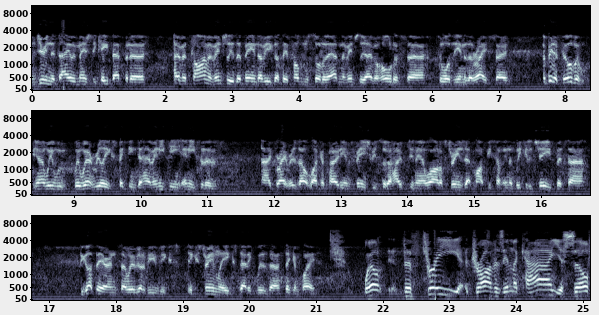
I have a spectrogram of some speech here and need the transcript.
and during the day, we managed to keep that, but uh, over time, eventually the BMW got their problems sorted out, and eventually overhauled us uh, towards the end of the race. So a bit of pill, but you know we we weren't really expecting to have anything any sort of uh, great result like a podium finish. We sort of hoped in our wildest dreams that might be something that we could achieve, but. Uh, we got there, and so we've got to be ex- extremely ecstatic with uh, second place. Well, the three drivers in the car, yourself,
